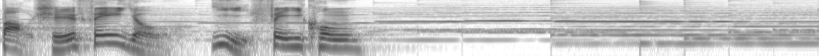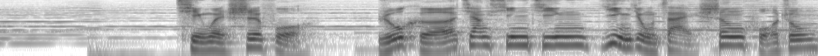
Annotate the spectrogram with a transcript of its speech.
保持非有，亦非空。请问师傅，如何将《心经》应用在生活中？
